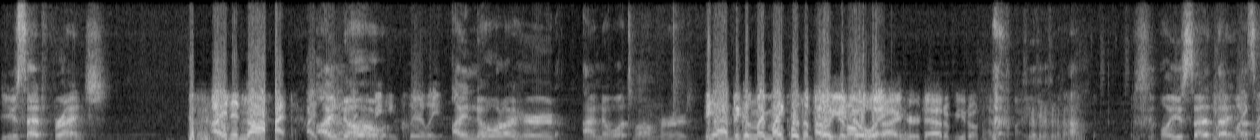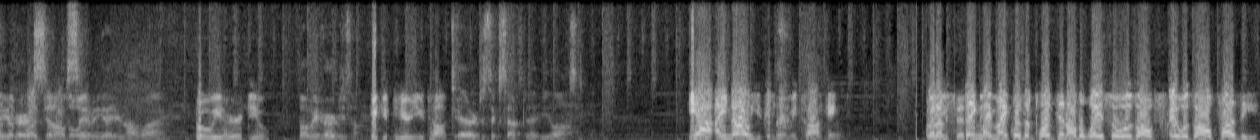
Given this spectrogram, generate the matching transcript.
you said French. I did not. I, said, I Am know. I speaking clearly? I know what I heard. I know what Tom heard. Yeah, because my mic wasn't plugged How do plugged you in all know what. I heard, Adam? You don't have a mic. well, you said My that that's what you heard, so I'm all the way. assuming that you're not lying. but we heard you. But we heard you, Tom. We can hear you talking. Taylor, just accept it. You lost. Yeah, I know you can hear me talking. But you I'm saying my mic wasn't plugged in all the way, so it was all it was all fuzzy.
